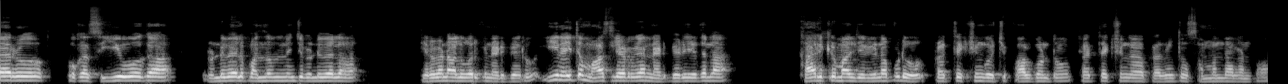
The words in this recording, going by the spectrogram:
గారు ఒక సిఇఓగా రెండు వేల పంతొమ్మిది నుంచి రెండు వేల ఇరవై నాలుగు వరకు నడిపారు. ఈయనైతే మాస్ లీడర్గా నడిపాడు. ఏదైనా కార్యక్రమాలు జరిగినప్పుడు ప్రత్యక్షంగా వచ్చి పాల్గొనటం ప్రత్యక్షంగా ప్రజలతో సంబంధాలు ఉండటం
